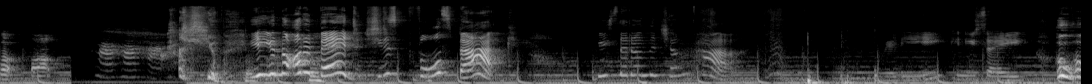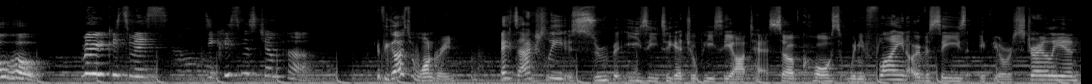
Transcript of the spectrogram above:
yeah, you're not on a bed. She just falls back. Who's that on the jumper? Ready? Can you say ho ho ho? Merry Christmas! The Christmas jumper. If you guys were wondering, It's actually super easy to get your PCR test. So of course, when you're flying overseas, if you're Australian,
